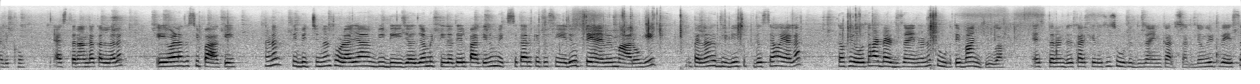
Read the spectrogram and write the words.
ਆ ਦੇਖੋ ਇਸ ਤਰ੍ਹਾਂ ਦਾ ਕਲਰ ਇਹ ਵਾਲਾ ਤੁਸੀਂ ਪਾ ਕੇ ਹਨਾ ਤੇ ਵਿੱਚ ਨਾ ਥੋੜਾ ਜਿਹਾ ਵੀ ਡੀਜ਼ਲ ਜਾਂ ਮਿੱਟੀ ਦਾ ਤੇਲ ਪਾ ਕੇ ਇਹਨੂੰ ਮਿਕਸ ਕਰਕੇ ਤੁਸੀਂ ਇਹਦੇ ਉੱਤੇ ਐਵੇਂ ਮਾਰੋਗੇ। ਪਹਿਲਾਂ ਵੀਡੀਓ 'ਚ ਦੱਸਿਆ ਹੋਇਆਗਾ, ਤਾਂ ਫਿਰ ਉਹ ਤੁਹਾਡਾ ਡਿਜ਼ਾਈਨ ਹੈ ਨਾ ਸੂਟ ਤੇ ਬਣ ਜਾਊਗਾ। ਇਸ ਤਰ੍ਹਾਂ ਦੇ ਕਰਕੇ ਤੁਸੀਂ ਸੂਟ ਡਿਜ਼ਾਈਨ ਕਰ ਸਕਦੇ ਹੋਗੇ ਟਰੇਸ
